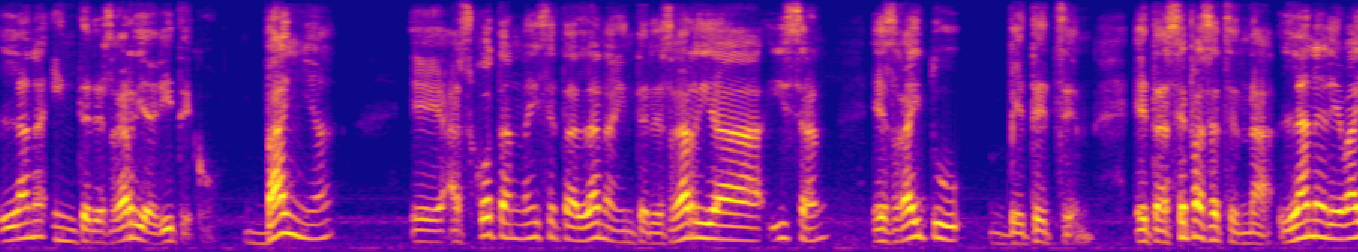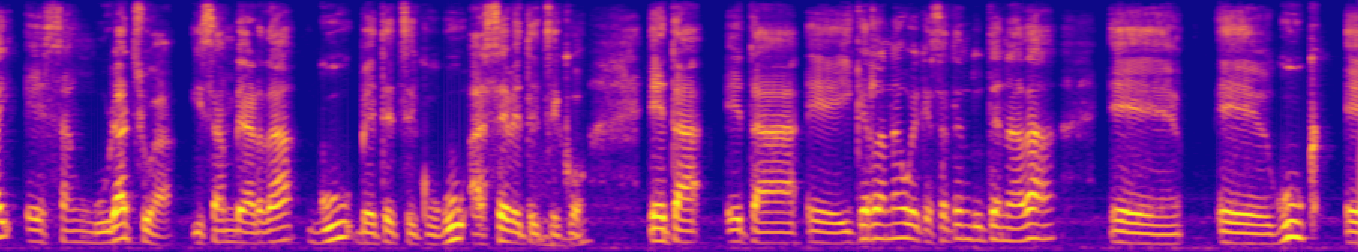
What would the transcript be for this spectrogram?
lana interesgarria egiteko. Baina, e, askotan naiz eta lana interesgarria izan, ez gaitu betetzen. Eta ze pasatzen da, lan ere bai esanguratsua izan behar da gu betetzeko, gu ase betetzeko. Eta, eta e, ikerlan hauek esaten dutena da, e, e, guk e,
